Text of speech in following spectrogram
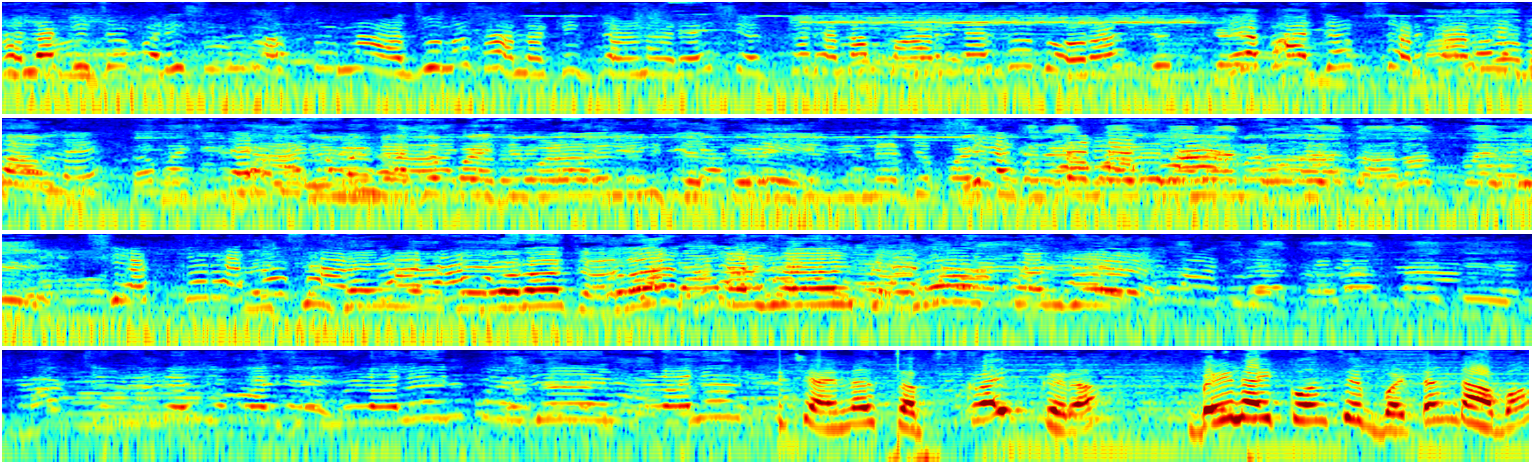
हलाखीच्या परिस्थितीत असताना अजूनच हलाखीत जाणार आहे. शेतकऱ्याला मारण्याचं धोरण हे भाजप सरकारने ठेवलंय. चॅनल सबस्क्राईब करा. बेल आयकॉनचे बटन दाबा.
